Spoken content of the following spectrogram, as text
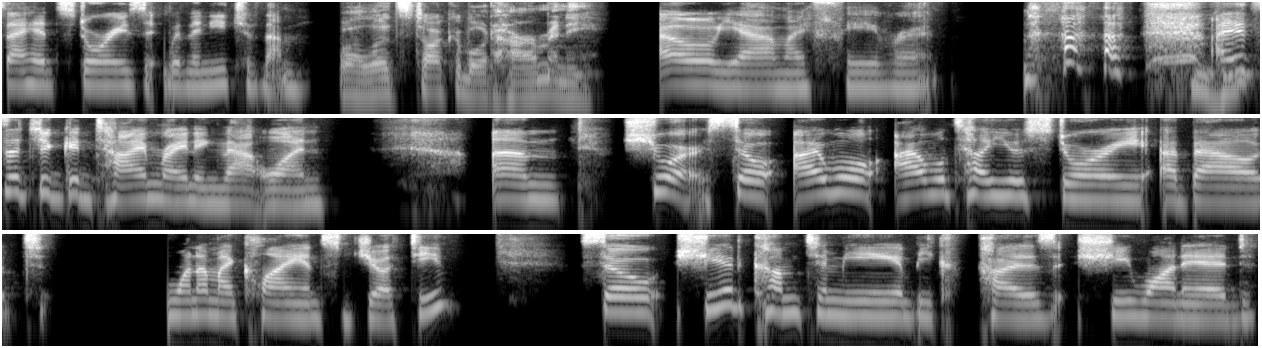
Because I had stories within each of them. Well, let's talk about harmony. Oh, yeah, my favorite. I had such a good time writing that one. Um, sure. So I will I will tell you a story about one of my clients, Jyoti. So she had come to me because she wanted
